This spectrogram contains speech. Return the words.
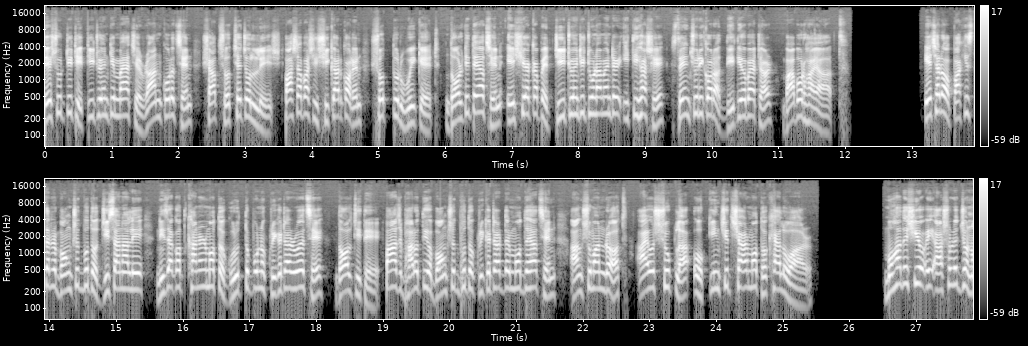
তেষট্টিটি টি টোয়েন্টি ম্যাচে রান করেছেন সাতশো ছেচল্লিশ। পাশাপাশি স্বীকার করেন সত্তর উইকেট। দলটিতে আছেন এশিয়া কাপের টি টোয়েন্টি টুর্নামেন্টের ইতিহাসে সেঞ্চুরি করা দ্বিতীয় ব্যাটার বাবর হায়াত। এছাড়াও পাকিস্তানের বংশোদ্ভূত জিসান আলী নিজাকত খানের মতো গুরুত্বপূর্ণ ক্রিকেটার রয়েছে দলটিতে। পাঁচ ভারতীয় বংশোদ্ভূত ক্রিকেটারদের মধ্যে আছেন আংশুমান রথ, আয়ুষ শুক্লা ও কিঞ্চিত শাহর মতো খেলোয়াড়। মহাদেশীয় এই আসরের জন্য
